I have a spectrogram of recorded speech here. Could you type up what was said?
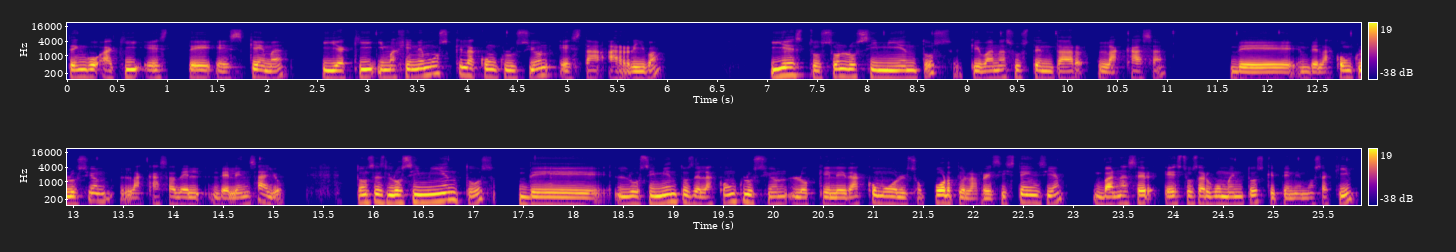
tengo aquí este esquema y aquí imaginemos que la conclusión está arriba y estos son los cimientos que van a sustentar la casa de, la conclusión, la casa del, ensayo. Entonces los cimientos de los cimientos de la conclusión, lo que le da como el soporte o la resistencia, van a ser estos argumentos que tenemos aquí.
